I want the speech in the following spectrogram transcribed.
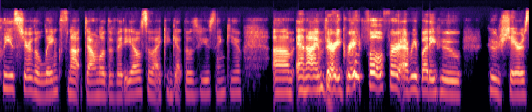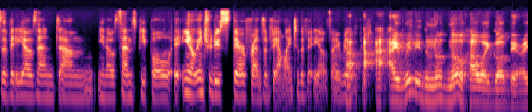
please share the links, not download the video so I can get those views. Thank you. Um, and I'm very grateful for everybody who who shares the videos and um, you know sends people eh, you know introduce their friends and family to the videos i really I, I, I, really do not know how i got there i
